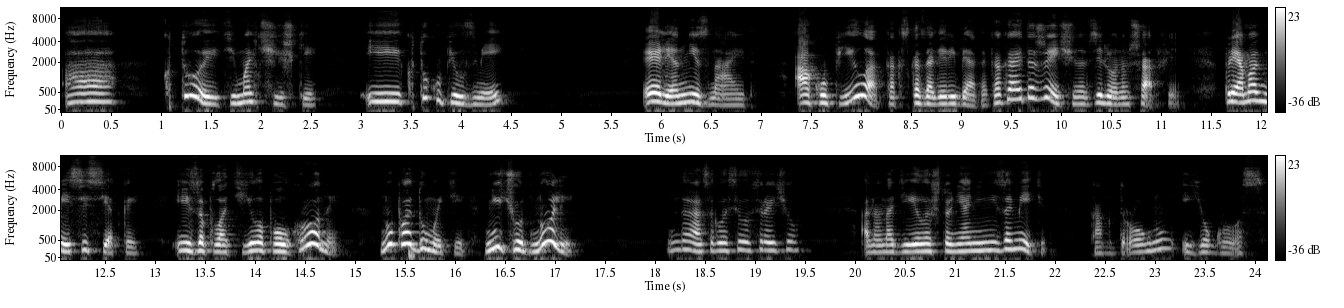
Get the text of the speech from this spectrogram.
«А кто эти мальчишки? И кто купил змей?» Элен не знает. А купила, как сказали ребята, какая-то женщина в зеленом шарфе, прямо вместе с сеткой, и заплатила полкроны. Ну, подумайте, не чудно ли? «Да», — согласилась Рэйчел. Она надеялась, что няня не заметит, как дрогнул ее голос.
